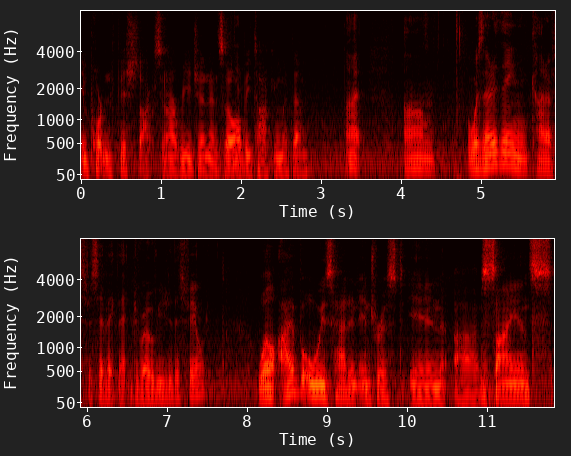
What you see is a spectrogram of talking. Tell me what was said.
important fish stocks in our region, and so I'll be talking with them. All right. Um, was there anything kind of specific that drove you to this field? Well, I've always had an interest in uh, science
